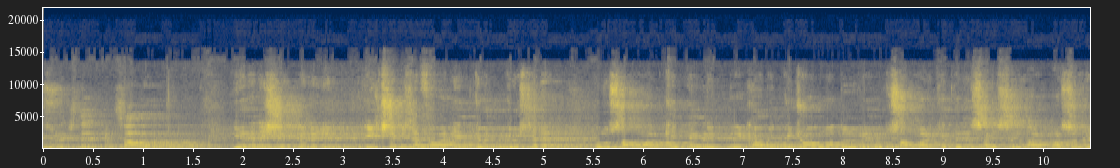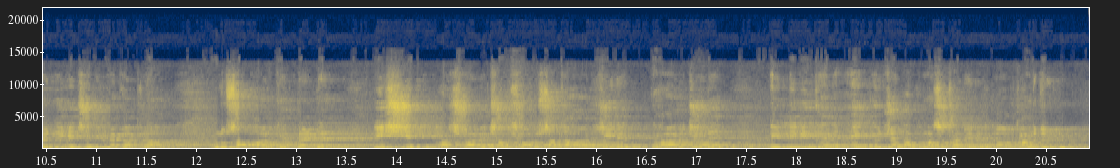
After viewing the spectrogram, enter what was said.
bu süreçte sağladık. yerel işletmelerin ilçemize faaliyet gö- gösteren ulusal marketlerle rekabet gücü olmadığı ve ulusal marketlerin sayısının artmasının önüne geçebilmek adına ulusal marketlerden iş yeri açma ve çalışma ruhsatı hariciyle, haricinde 50 bin TL ek ücret alınması talebi. Rabıta Müdürlüğü.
